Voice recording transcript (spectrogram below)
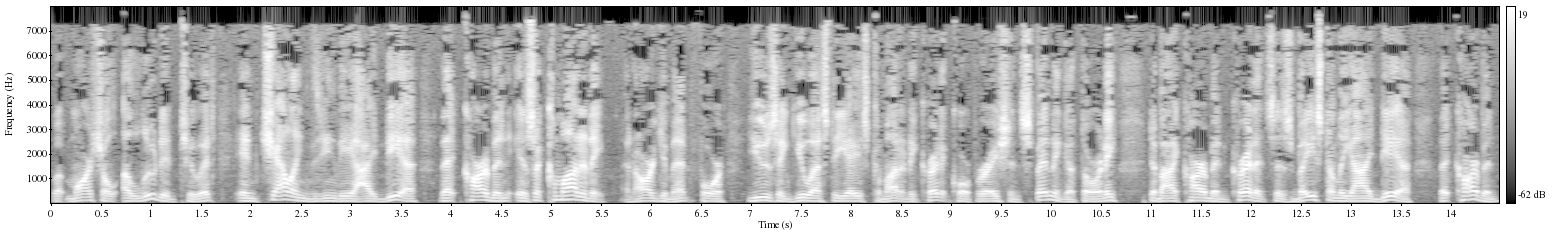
but Marshall alluded to it in challenging the idea that carbon is a commodity, an argument for using USDA's Commodity Credit Corporation spending authority to buy carbon credits is based on the idea that carbon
